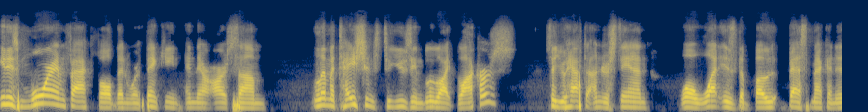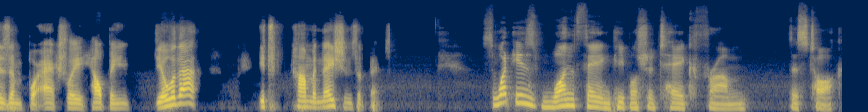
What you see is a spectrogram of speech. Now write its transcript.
it is more impactful than we're thinking, and there are some limitations to using blue light blockers. So you have to understand, well, what is the bo- best mechanism for actually helping deal with that? It's combinations of things. So, what is one thing people should take from this talk?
